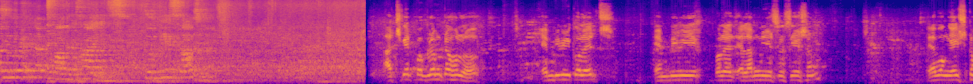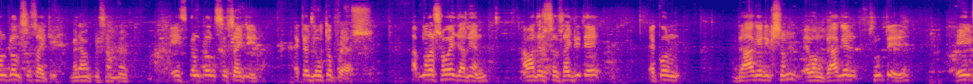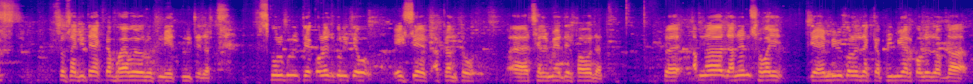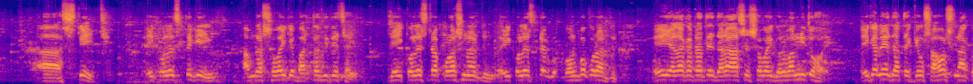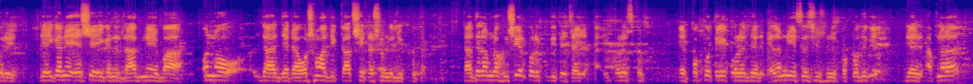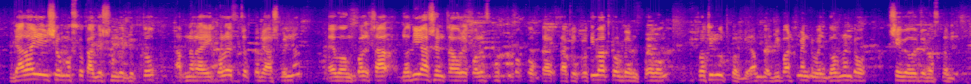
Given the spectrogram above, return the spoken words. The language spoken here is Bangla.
আজকের প্রোগ্রামটা হলো MBB college MBB college alumni association এবং এইডস কন্ট্রোল সোসাইটি ম্যাডাম, একটু সামনে। এইডস কন্ট্রোল সোসাইটির একটা যৌথ প্রয়াস। আপনারা সবাই জানেন, আমাদের সোসাইটিতে এখন ড্রাগ এডিকশন এবং ড্রাগের থ্রুতে এইডস সোসাইটিতে একটা ভয়াবহ রূপ নিতে যাচ্ছে। স্কুলগুলিতে, কলেজগুলিতেও এইডসের আক্রান্ত ছেলে মেয়েদের পাওয়া যাচ্ছে। তো, আপনারা জানেন সবাই যে এমবিবি কলেজ একটা premier college of the state. এই কলেজ থেকেই আমরা সবাইকে বার্তা দিতে চাই যে এই কলেজটা পড়াশোনার জন্য, এই কলেজটা গর্ব করার জন্য। এই এলাকাটাতে যারা আসে সবাই গৌরবান্বিত হয়। এখানে যাতে কেউ সাহস না করে যে এখানে এসে এখানে ড্রাগ নেয় বা অন্য যা যেটা অসামাজিক কাজ সেটার সঙ্গে লিপ্ত থাকে। তাদের আমরা হুঁশিয়ার করে দিতে চাই কলেজের পক্ষ থেকে কলেজের অ্যালামনি অ্যাসোসিয়েশনের পক্ষ থেকে যে আপনারা যারাই এই সমস্ত কাজের সঙ্গে যুক্ত, আপনারা এই কলেজ চত্বরে আসবেন না এবং কলেজ যদি আসেন তাহলে কলেজ কর্তৃপক্ষ তাকে প্রতিবাদ করবেন এবং প্রতিরোধ করবে। আমরা ডিপার্টমেন্ট ওয়াইজ গভর্নমেন্টও সেভাবে ব্যবস্থা নেবে।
